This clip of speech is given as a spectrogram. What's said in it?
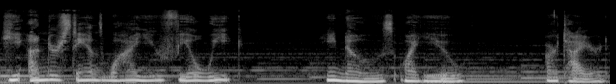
He understands why you feel weak. He knows why you are tired.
